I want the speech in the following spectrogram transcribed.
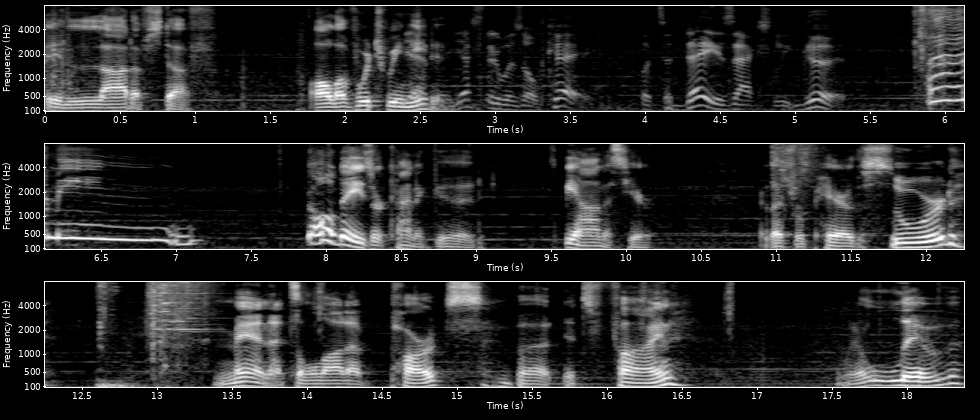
A lot of stuff. All of which we Yeah, needed. yesterday was okay, but today is actually good. I mean, all days are kind of good. Let's be honest here. Alright, let's repair the sword. Man, that's a lot of parts, but it's fine. We'll live.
